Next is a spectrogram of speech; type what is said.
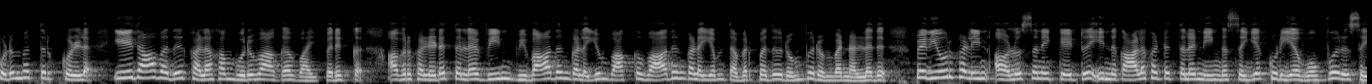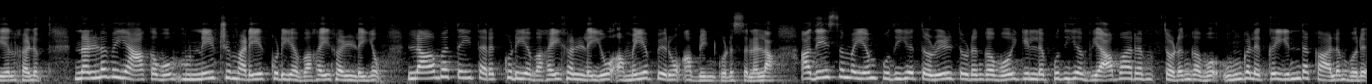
குடும்பத்திற்குள்ள ஏதாவது கலகம் உருவாக வாய்ப்பிருக்கு அவர்களிடத்துல வீண் விவாதங்களையும் வாக்குவாதங்களையும் தவிர்ப்பது ரொம்ப ரொம்ப நல்லது. பெரியோர்களின் ஆலோசனை கேட்டு இந்த காலகட்டத்தில் நீங்கள் செய்யக்கூடிய ஒவ்வொரு செயல்களும் நல்லவையாகவும் முன்னேற்றம் அடையக்கூடிய வகைகள்லையும் லாபத்தை தரக்கூடிய வகைகள்லையும் அமையப்பெறும் அப்படின்னு கூட சொல்லலாம். அதே சமயம் புதிய தொழில் தொடங்கவோ இல்லை புதிய வியாபாரம் தொடங்கவோ உங்களுக்கு இந்த காலம் ஒரு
